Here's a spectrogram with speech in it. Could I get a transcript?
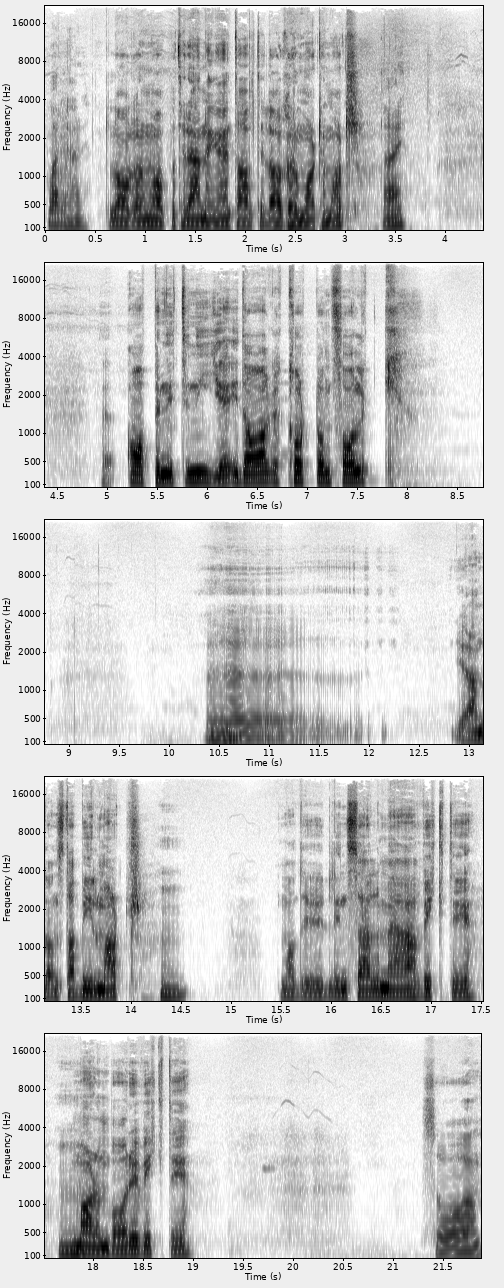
varje helg. Lagar de har på träning är inte alltid lagar de har till match. Nej. Uh, AP99 idag. Kort om folk. Mm. Uh, gör ändå en stabil match. Mm. De hade ju Lindsell med, viktig. Mm. Malmborg viktig. Så,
